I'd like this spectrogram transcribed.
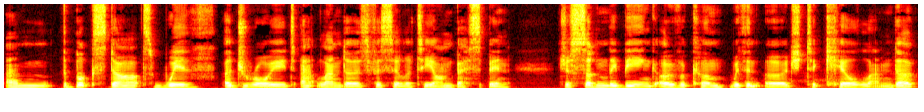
Um, the book starts with a droid at Lando's facility on Bespin just suddenly being overcome with an urge to kill Lando.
